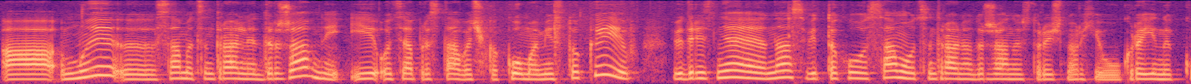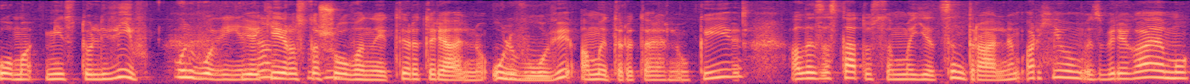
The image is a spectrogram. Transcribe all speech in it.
А ми е, саме центральний державний, і оця приставочка кома місто Київ відрізняє нас від такого самого центрального державного історичного архіву України, кома місто Львів У Львові який так? розташований територіально у Львові, а ми територіально у Києві. Але за статусом ми є центральним архівом і зберігаємо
